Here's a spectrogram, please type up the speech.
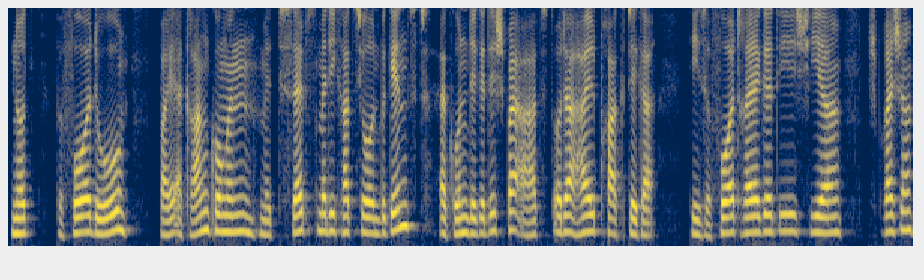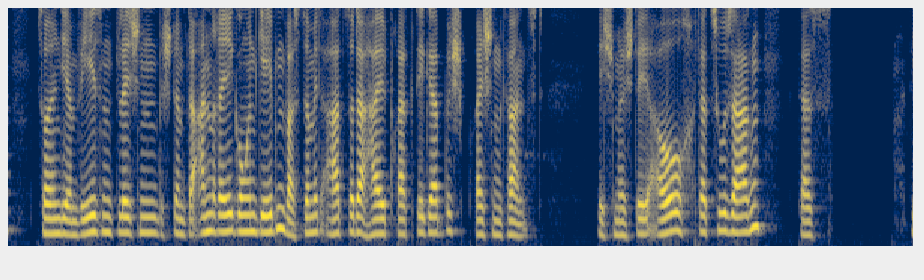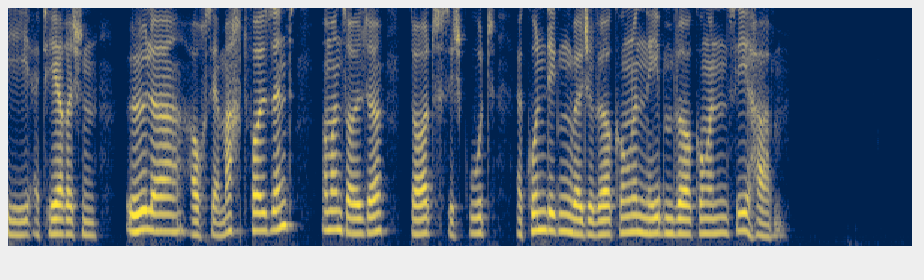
nur bevor du bei Erkrankungen mit Selbstmedikation beginnst, erkundige dich bei Arzt oder Heilpraktiker. Diese Vorträge, die ich hier spreche, sollen dir im Wesentlichen bestimmte Anregungen geben, was du mit Arzt oder Heilpraktiker besprechen kannst. Ich möchte auch dazu sagen, dass die ätherischen Öle auch sehr machtvoll sind und man sollte dort sich gut erkundigen, welche Wirkungen, Nebenwirkungen sie haben.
